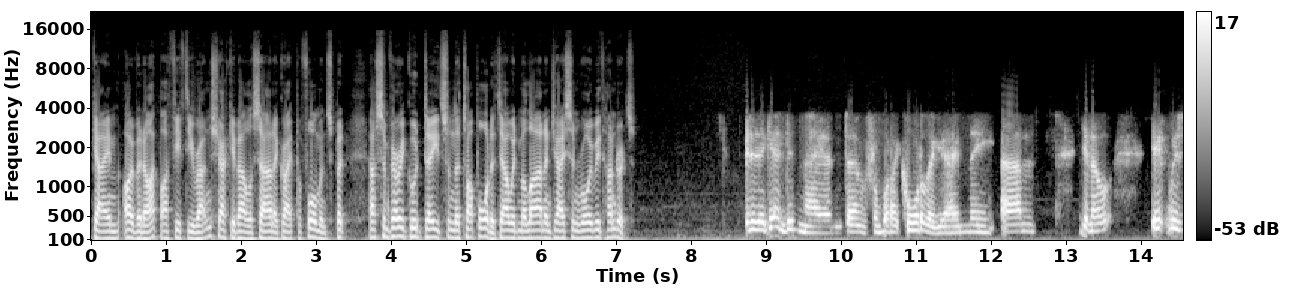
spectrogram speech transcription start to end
game overnight by 50 runs. Shakib Al Hasan, a great performance, but uh, some very good deeds from the top order. Dawid Malan and Jason Roy with hundreds. Did it again, didn't they? And um, from what I caught of the game, the um, you know, it was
